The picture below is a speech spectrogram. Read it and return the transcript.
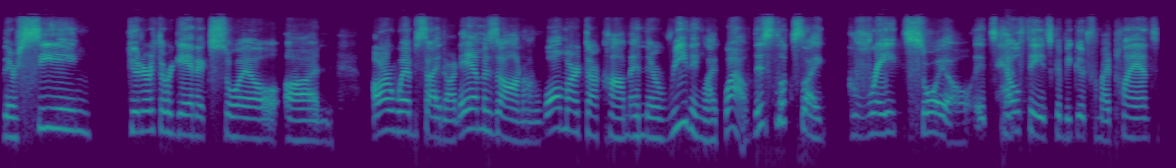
they're seeing Good Earth Organic Soil on our website on Amazon, on Walmart.com, and they're reading like, wow, this looks like great soil. It's healthy. It's going to be good for my plants.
